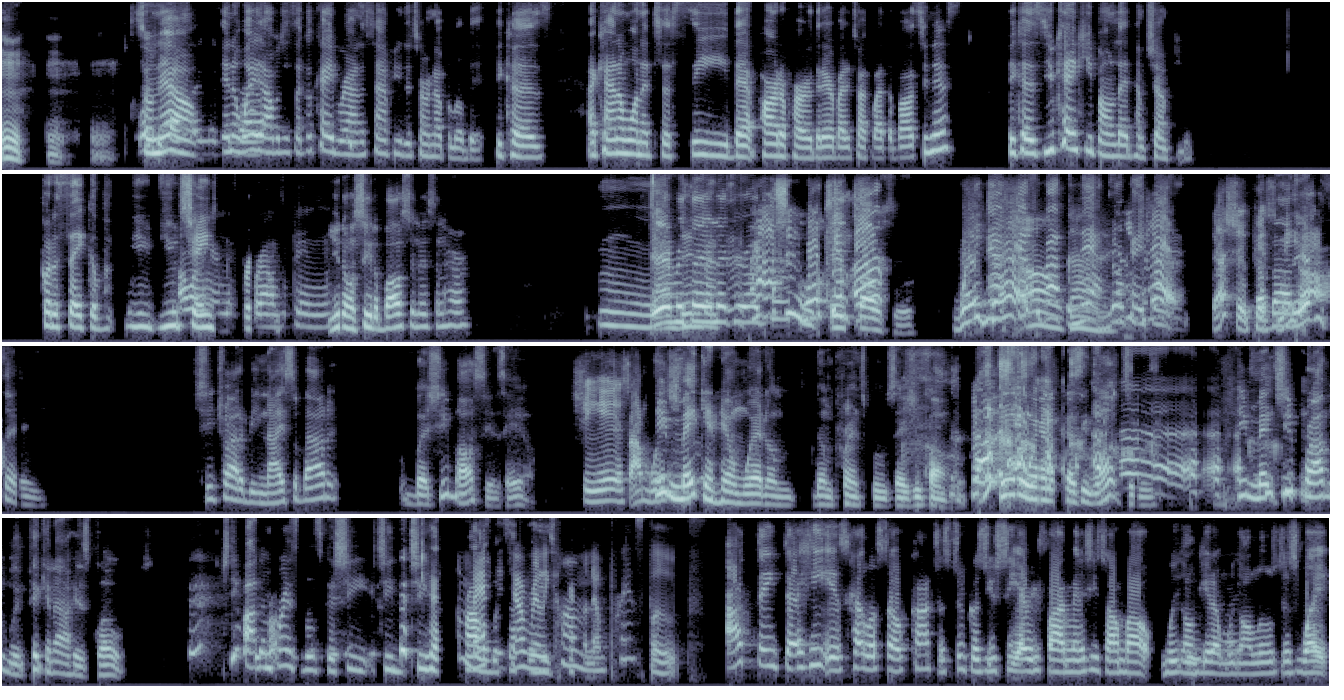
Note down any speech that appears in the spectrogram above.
Mm, mm, mm. So What you gotta now, say, in a way, I was just like, okay, Brown, it's time for you to turn up a little bit because I kind of wanted to see that part of her that everybody talk about the bossiness because you can't keep on letting him chump you for the sake of you. You I change Mr. Brown's opinion. You don't see the bossiness in her? Mm, Everything that girl How she woke him up? bossy wake Now, that's up. Oh, about the God. naps. Look Okay, fine. that. That shit pissed about me off. everything. She try to be nice about it, but she bossy as hell. She is. I'm with She you. making him wear them them Prince boots, as you call them. He ain't wearing them because he want to. She make she probably picking out his clothes. She bought them Prince boots because she she she had a I'm problem with y'all really calling them Prince boots. I think that he is hella self conscious too, because you see every five minutes he's talking about we're gonna get up, we're gonna lose this weight.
